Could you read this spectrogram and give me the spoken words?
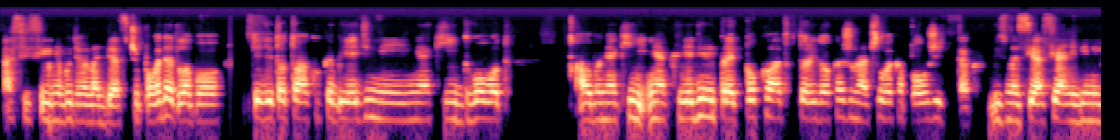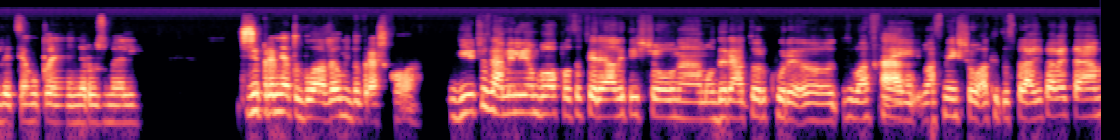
asi si nebudeme mať viac čo povedať, lebo keď je toto ako keby jediný nejaký dôvod alebo nejaký, nejaký jediný predpoklad, ktorý dokážu na človeka použiť, tak by sme si asi ani v iných veciach úplne nerozumeli. Čiže pre mňa to bola veľmi dobrá škola. Dievča za milión bola v podstate reality show na moderátorku uh, vlastnej, vlastnej show, ak si to správne pamätám.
